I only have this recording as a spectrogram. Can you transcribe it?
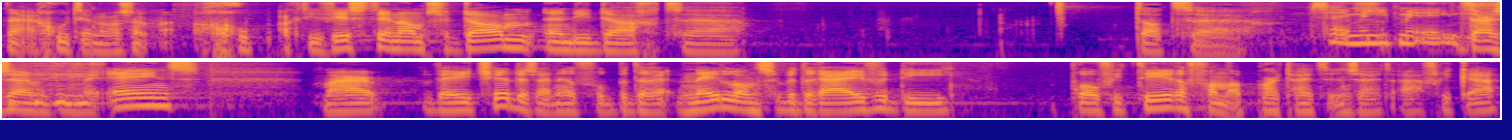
Nou goed, en er was een groep activisten in Amsterdam en die dacht uh, dat. Uh, zijn we niet mee eens? Daar zijn we het niet mee eens. Maar weet je, er zijn heel veel bedrijf, Nederlandse bedrijven die profiteren van apartheid in Zuid-Afrika.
